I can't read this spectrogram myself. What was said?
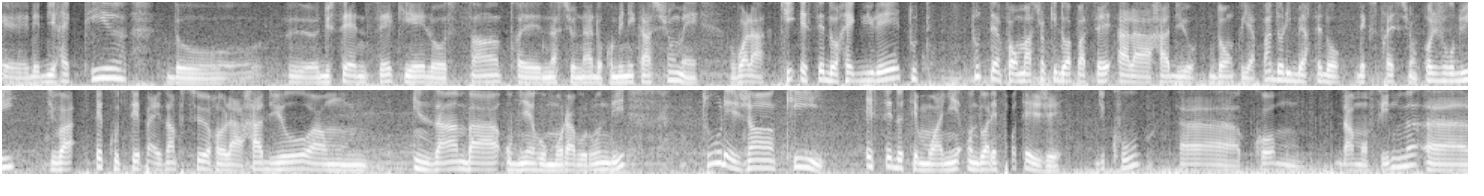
euh, des directives euh, du CNC qui est le Centre national de communication, mais voilà, qui essaie de réguler toute information qui doit passer à la radio. Donc il n'y a pas de liberté d'expression. Aujourd'hui, tu vas écouter par exemple sur la radio um, Inzamba ou bien Humura Burundi, tous les gens qui essaient de témoigner, on doit les protéger. Du coup, euh, comme dans mon film, euh,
